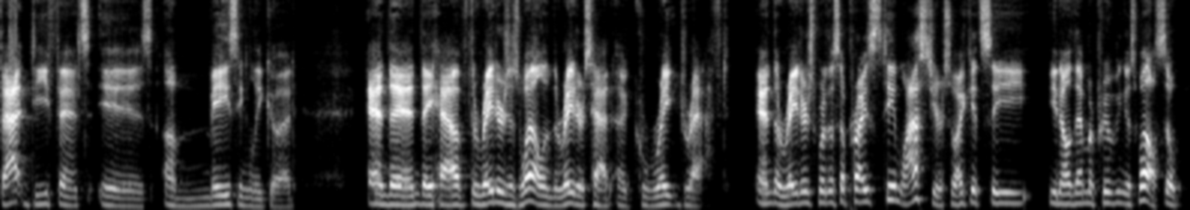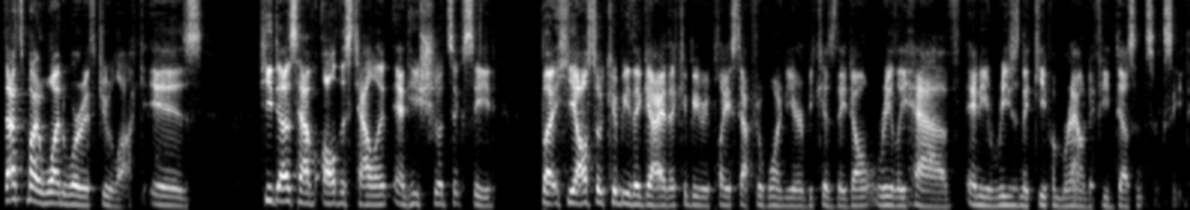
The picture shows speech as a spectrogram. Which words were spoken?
that defense is amazingly good. And then they have the Raiders as well. And the Raiders had a great draft. And the Raiders were the surprise team last year. So I could see, you know, them improving as well. So that's my one worry with Drew Lock is he does have all this talent and he should succeed. But he also could be the guy that could be replaced after one year because they don't really have any reason to keep him around if he doesn't succeed.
